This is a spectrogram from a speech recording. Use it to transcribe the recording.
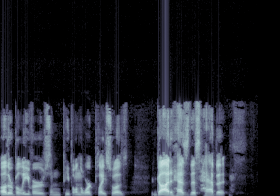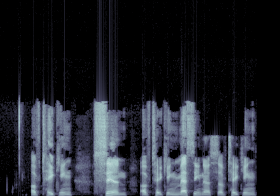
other believers and people in the workplace was God has this habit of taking sin, of taking messiness, of taking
